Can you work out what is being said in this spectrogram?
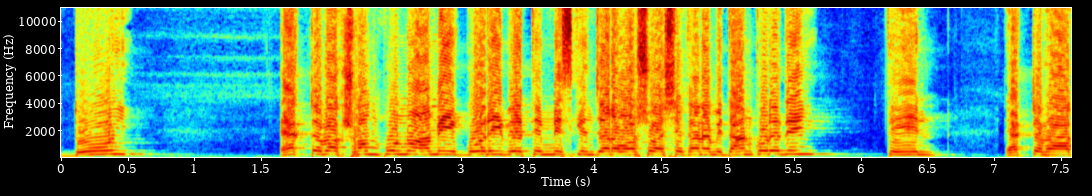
দুই, একটা ভাগ সম্পূর্ণ আমি গরিব, এতিম, মিসকিন যারা অসহায় সেখানে আমি দান করে দিই, তিন, একটা ভাগ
